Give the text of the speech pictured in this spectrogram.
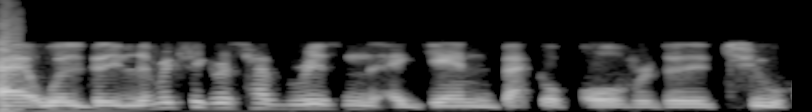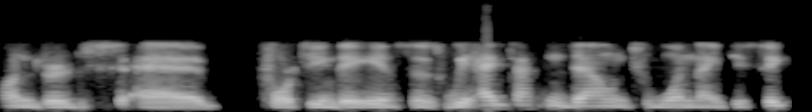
Uh, well, the Limerick figures have risen again back up over the 200 uh, 14 day instance. We had gotten down to 196,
